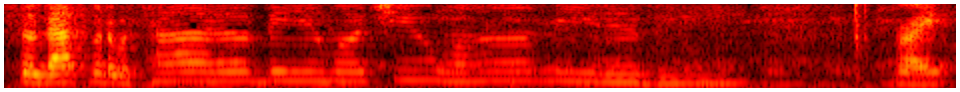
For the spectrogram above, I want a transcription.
so that's what it was. Tired of being what you want me to be right?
